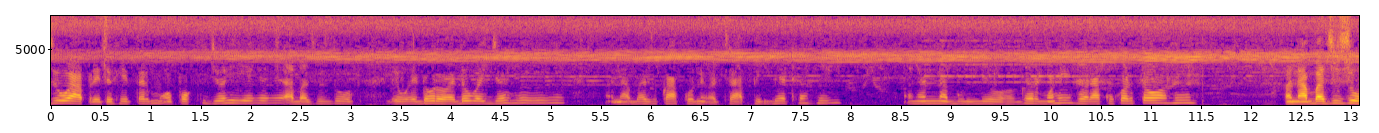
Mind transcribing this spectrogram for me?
જો આપણે તો ખેતરમાં પોકી જોઈએ. આ બાજુ જો એવો ઢોરો ડોવાઈ જઈએ. અને આ બાજુ કાકોને વચ્ચે આપીને બેઠા હી. અને અન્ના બુનને ઘરમાં હે, વરાકું કરતો હી. અને આ બાજુ જો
